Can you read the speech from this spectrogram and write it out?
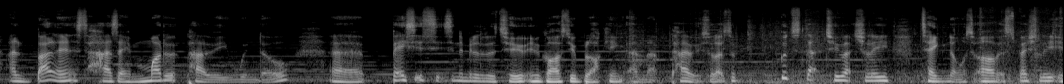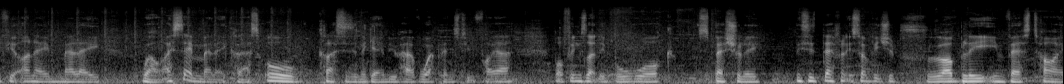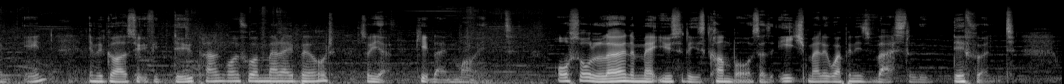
And balanced has a moderate parry window. Uh, basically sits in the middle of the two in regards to blocking and that parry. So that's a good stat to actually take note of, especially if you're on a melee well, I say melee class, all classes in the game do have weapons to fire, but things like the bulwark, especially, this is definitely something you should probably invest time in, in regards to if you do plan going for a melee build. So yeah, keep that in mind. Also learn and make use of these combos as each melee weapon is vastly different.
